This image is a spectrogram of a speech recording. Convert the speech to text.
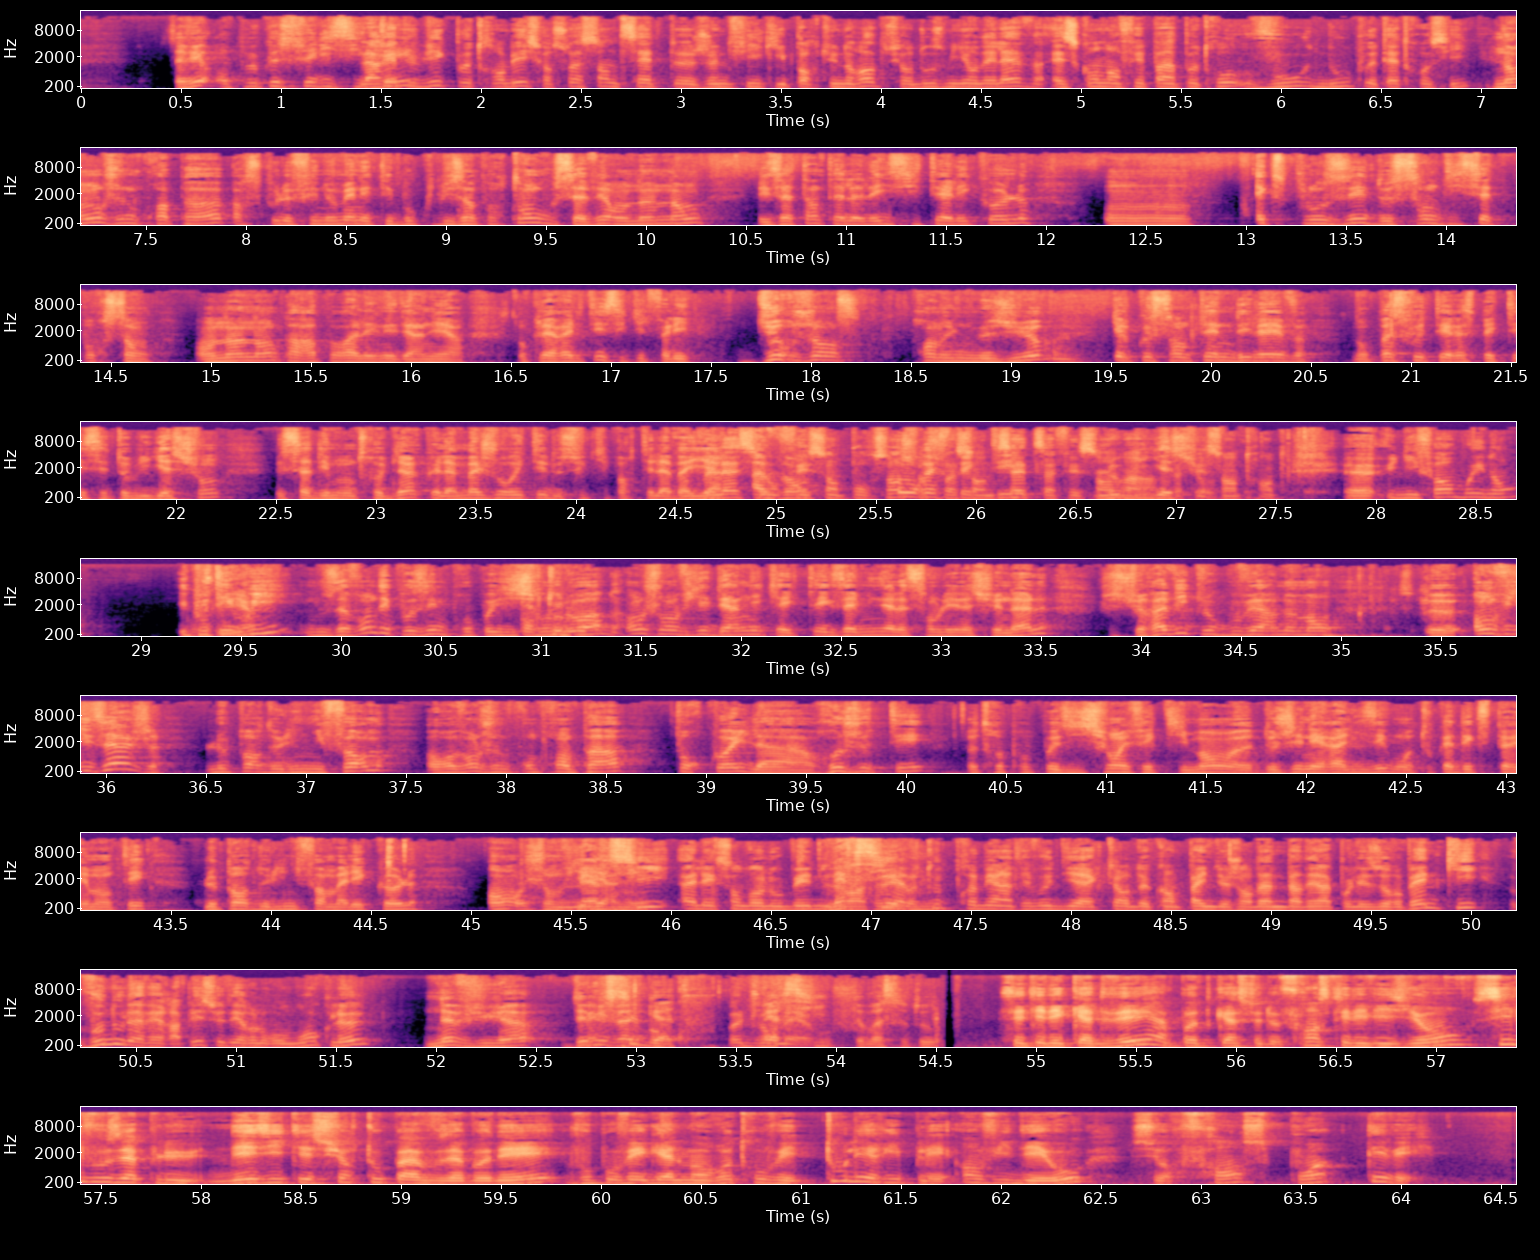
Vous savez, on peut que se féliciter. La République peut trembler sur 67 jeunes filles qui portent une robe sur 12 millions d'élèves. Est-ce qu'on n'en fait pas un peu trop Vous, nous, peut-être aussi? Non, je ne crois pas, parce que le phénomène était beaucoup plus important. Vous savez, en un an, les atteintes à la laïcité à l'école ont explosé de 117% en un an par rapport à l'année dernière. Donc la réalité, c'est qu'il fallait d'urgence prendre une mesure. Quelques centaines d'élèves n'ont pas souhaité respecter cette obligation, mais ça démontre bien que la majorité de ceux qui portaient la baïa là, si avant on fait 100%, sur 67, ça fait 120, ça fait 130. Euh, uniforme, oui, non Écoutez, oui, nous avons déposé une proposition de loi en janvier dernier qui a été examinée à l'Assemblée nationale. Je suis ravi que le gouvernement euh, envisage le port de l'uniforme. En revanche, je ne comprends pas pourquoi il a rejeté notre proposition, effectivement, euh, de généraliser ou en tout cas d'expérimenter le port de l'uniforme à l'école en janvier Merci, dernier. Merci Alexandre Loubet de nous Merci avoir votre toute première interview de directeur de campagne de Jordan Bardella pour les Européennes qui, vous nous l'avez rappelé, se dérouleront donc le 9 juin 2024. Bonne journée Merci Thomas Soto. C'était Les 4V, un podcast de France Télévisions. S'il vous a plu, n'hésitez surtout pas à vous abonner. Vous pouvez également retrouver tous les replays en vidéo sur France.tv.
